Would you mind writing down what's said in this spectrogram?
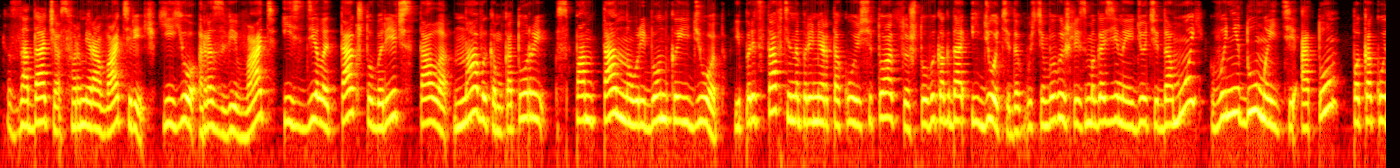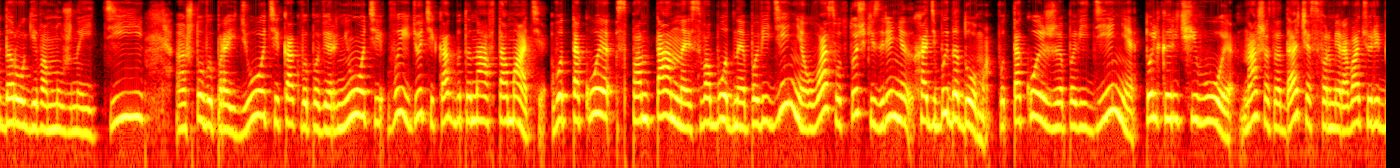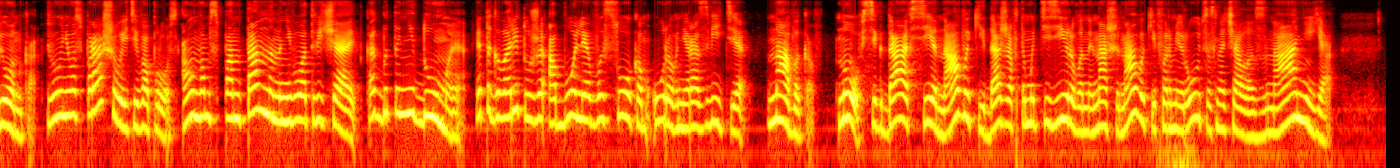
Задача сформировать речь, ее развивать и сделать так, чтобы речь стала навыком, который спонтанно у ребенка идет. И представьте, например, такую ситуацию, что вы когда идете, допустим, вы вышли из магазина, идете домой, вы не думаете о том, по какой дороге вам нужно идти, а, что вы пройдете, как вы повернете. Вы идете как бы-то на автомате. Вот такое спонтанное, свободное поведение у вас вот с точки зрения ходьбы до дома. Вот такое же поведение, только речевое. Наша задача сформировать у ребенка. Вы у него спрашиваете вопрос, а он вам спонтанно на него отвечает, как бы то ни думая. Это говорит уже о более высоком уровне развития навыков. Но всегда все навыки, даже автоматизированные наши навыки формируются сначала знания,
